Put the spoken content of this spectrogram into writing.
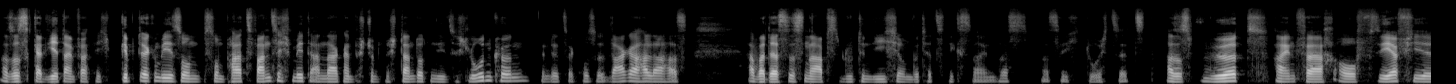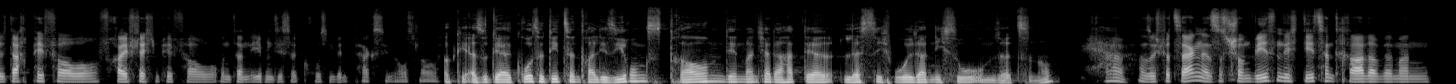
also es skaliert einfach nicht. Gibt irgendwie so, so ein paar 20 Meter Anlagen an bestimmten Standorten, die sich lohnen können, wenn du jetzt eine große Lagerhalle hast. Aber das ist eine absolute Nische und wird jetzt nichts sein, was, was sich durchsetzt. Also es wird einfach auf sehr viel Dach-PV, Freiflächen-PV und dann eben diese großen Windparks hinauslaufen. Okay, also der große Dezentralisierungstraum, den mancher da hat, der lässt sich wohl dann nicht so umsetzen, ne? Ja, also ich würde sagen, es ist schon wesentlich dezentraler, wenn man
